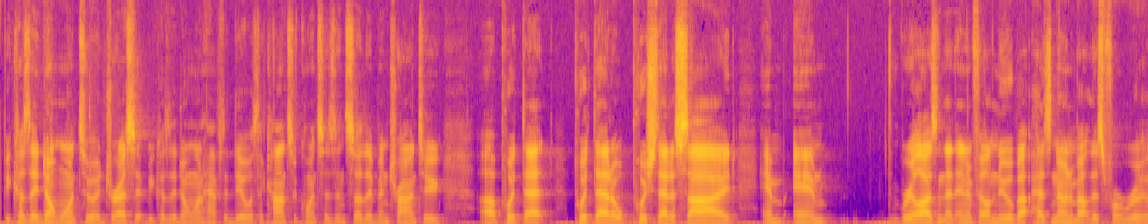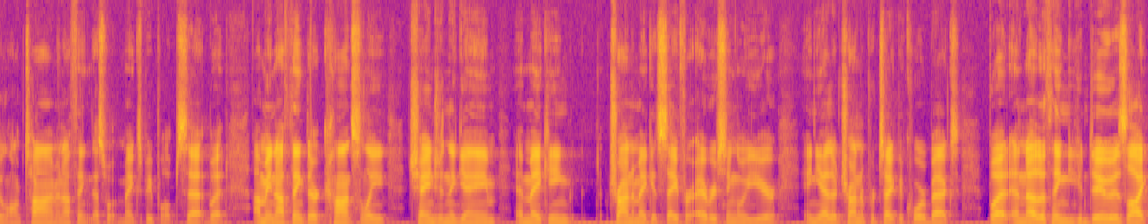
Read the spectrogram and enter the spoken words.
because they don't want to address it because they don't want to have to deal with the consequences, and so they've been trying to uh, put that put that push that aside and and realizing that NFL knew about has known about this for a really long time, and I think that's what makes people upset. But I mean, I think they're constantly changing the game and making trying to make it safer every single year. And yeah, they're trying to protect the quarterbacks. But another thing you can do is like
